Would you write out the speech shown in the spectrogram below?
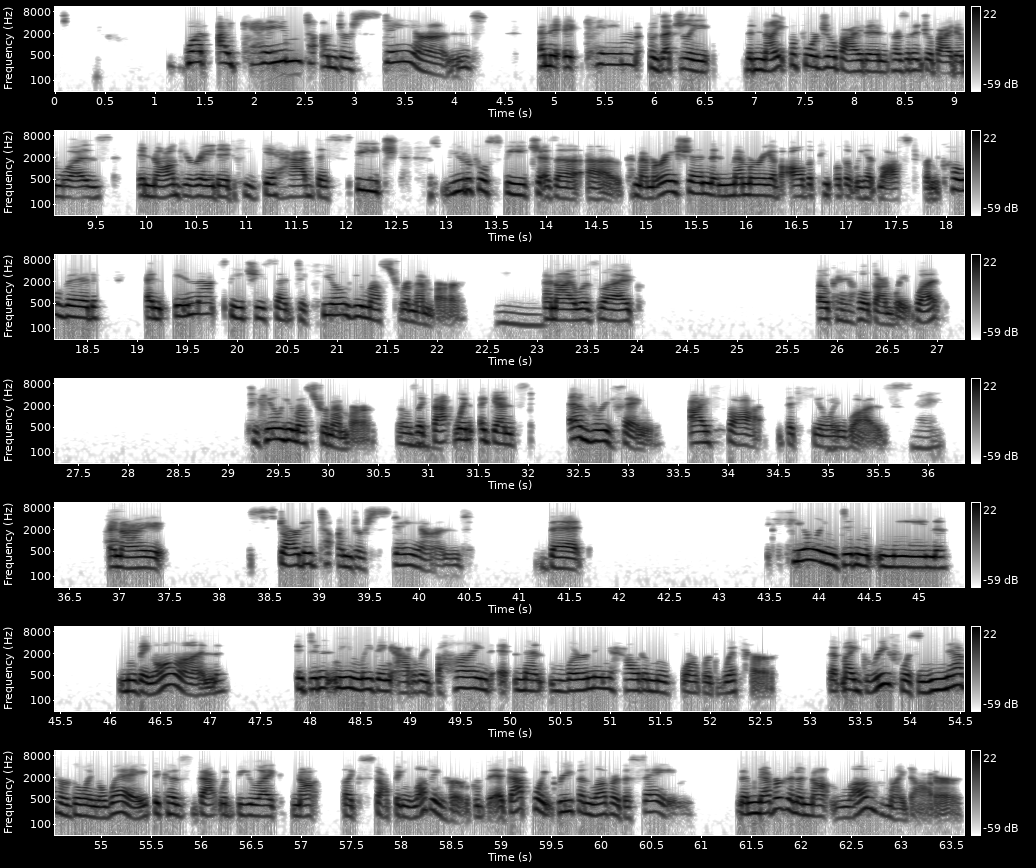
What I came to understand, and it, it came, it was actually the night before Joe Biden, President Joe Biden was inaugurated. He had this speech this beautiful speech as a, a, commemoration and memory of all the people that we had lost from COVID. And in that speech, he said, To heal, you must remember. Mm. And I was like, Okay, hold on, wait, what? To heal, you must remember. I was mm. like, That went against everything I thought that healing was. Right. And I started to understand that healing didn't mean moving on it didn't mean leaving Adelaide behind. It meant learning how to move forward with her. That my grief was never going away because that would be like not like stopping loving her. At that point, grief and love are the same. And I'm never going to not love my daughter.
